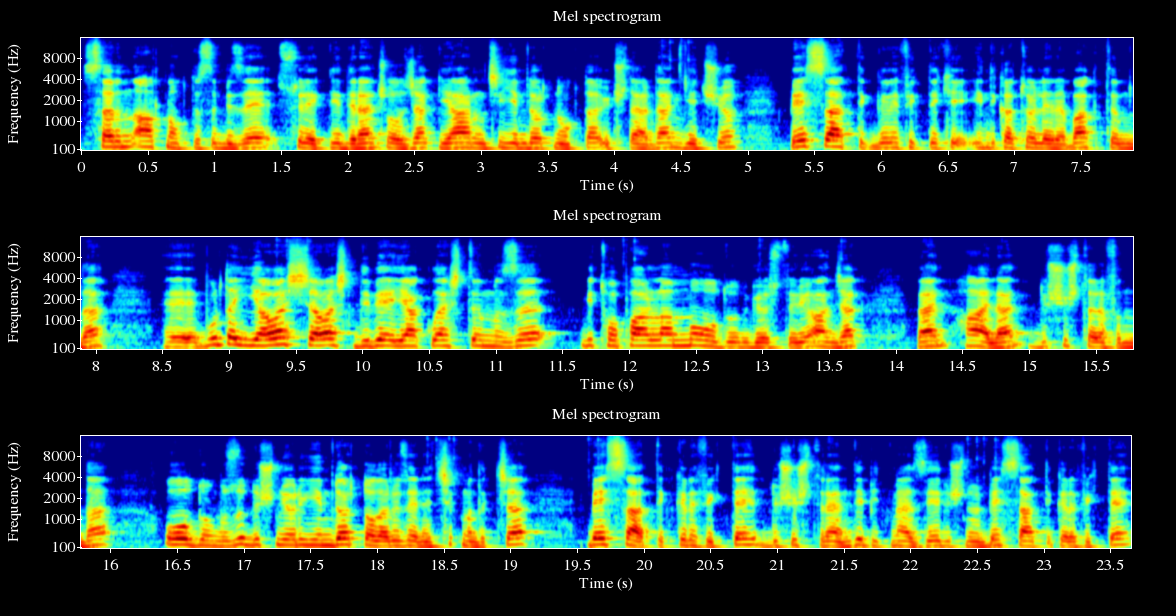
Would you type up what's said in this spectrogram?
Sarının alt noktası bize sürekli direnç olacak. Yarın için 24.3'lerden geçiyor. 5 saatlik grafikteki indikatörlere baktığımda e, burada yavaş yavaş dibe yaklaştığımızı bir toparlanma olduğunu gösteriyor. Ancak ben halen düşüş tarafında olduğumuzu düşünüyorum. 24 dolar üzerine çıkmadıkça 5 saatlik grafikte düşüş trendi bitmez diye düşünüyorum. 5 saatlik grafikte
